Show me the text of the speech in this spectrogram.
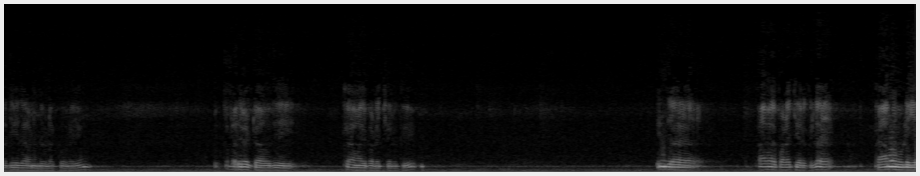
அதீதானந்த விளக்க உரையும் பதினெட்டாவது காமாய் படைச்சிருக்கு. இந்த காமாய் படைச்சிருக்குல காமனுடைய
